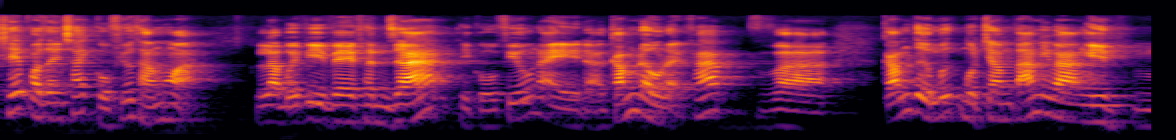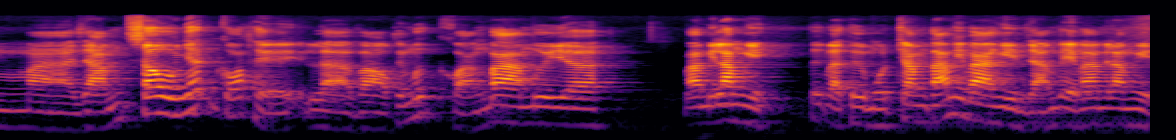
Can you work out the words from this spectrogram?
xếp vào danh sách cổ phiếu thảm họa? Là bởi vì về phần giá thì cổ phiếu này đã cắm đầu đại pháp và cắm từ mức 183.000 mà giảm sâu nhất có thể là vào cái mức khoảng 30 35.000 ờ, tức là từ 183.000 giảm về 35.000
